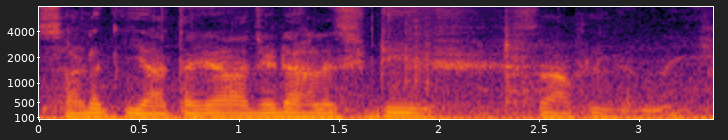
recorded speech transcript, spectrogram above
ਸੜਕ ਯਾਤਾਯਾਤ ਜਿਹੜਾ ਹਾਲੇ ਸਿਟੀ ਸਾਫ਼ ਨਹੀਂ ਕਰਨਾ ਜੀ।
